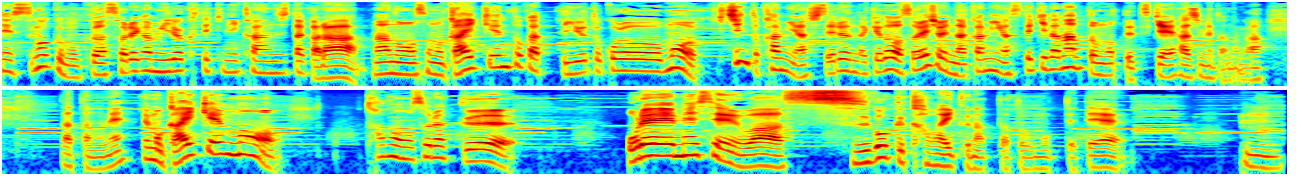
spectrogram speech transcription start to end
で、すごく僕はそれが魅力的に感じたから、あの、その外見とかっていうところもきちんと加味はしてるんだけど、それ以上に中身が素敵だなと思って付き合い始めたのが、だったのね。でも外見も、多分おそらく、俺目線はすごく可愛くなったと思ってて、うん。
